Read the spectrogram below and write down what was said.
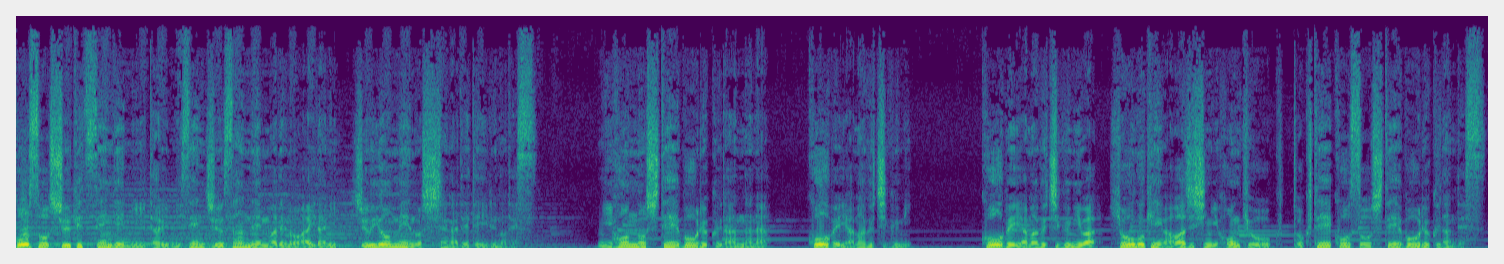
構想終結宣言に至る2013年までの間に14名の死者が出ているのです。日本の指定暴力団7、神戸山口組。神戸山口組は兵庫県淡路市に本拠を置く特定構想指定暴力団です。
